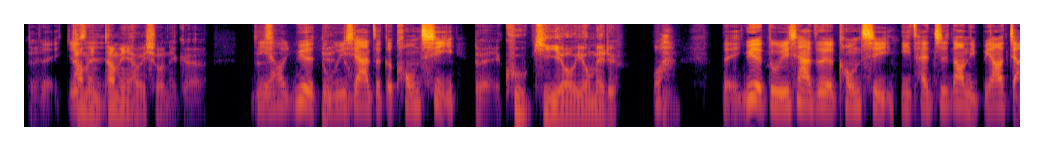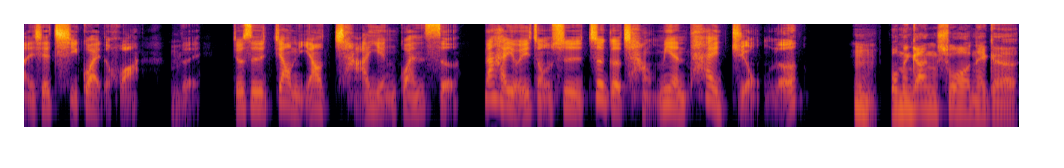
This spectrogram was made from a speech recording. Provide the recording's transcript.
对，对就是、他们他们也会说那个，你要阅读一下这个空气。对，空気を読める。哇。嗯 对，阅读一下这个空气，你才知道你不要讲一些奇怪的话。对，嗯、就是叫你要察言观色。那还有一种是这个场面太囧了。嗯，我们刚刚说那个，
